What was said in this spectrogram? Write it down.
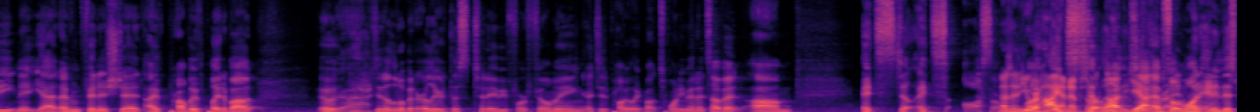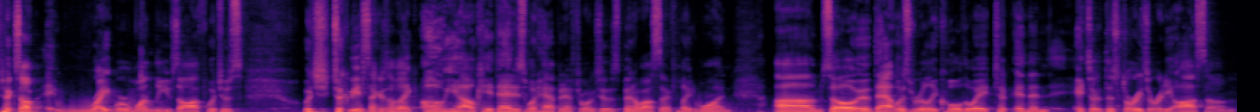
beaten it yet. I haven't finished it. I've probably played about. it I did a little bit earlier this today before filming. I did probably like about twenty minutes of it. Um, it's still it's awesome. I said you were high on episode one, yeah, too, episode right? one, and this picks up right where one leaves off, which was. Which took me a second. So I'm like, oh yeah, okay, that is what happened after one. So it's been a while since I've played one. Um, so that was really cool the way it took, and then it's the story's already awesome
